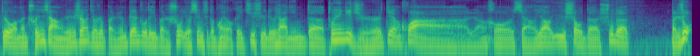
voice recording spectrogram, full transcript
对我们纯享人生就是本人编著的一本书，有兴趣的朋友可以继续留下您的通讯地址、电话，然后想要预售的书的本数，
